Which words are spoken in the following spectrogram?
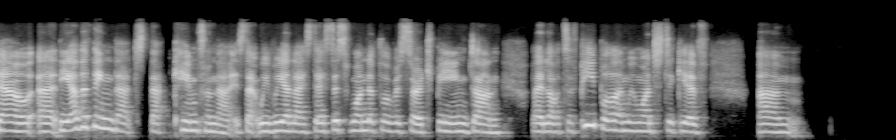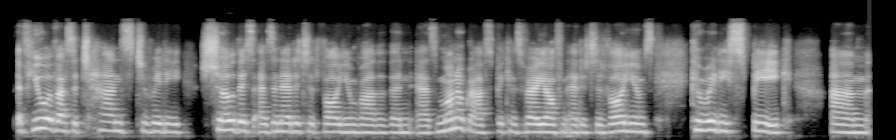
now, uh, the other thing that that came from that is that we realized there's this wonderful research being done by lots of people, and we wanted to give um, a few of us a chance to really show this as an edited volume rather than as monographs, because very often edited volumes can really speak um,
